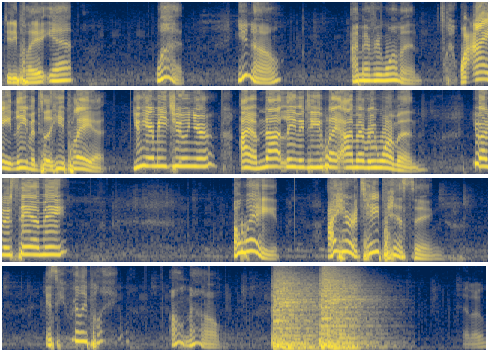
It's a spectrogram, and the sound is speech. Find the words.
Did he play it yet? What? You know, I'm every woman. Well, I ain't leaving till he play it. You hear me, Junior? I am not leaving till you play I'm every woman. You understand me? Oh wait, I hear a tape hissing. Is he really playing? Oh no. Hello?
